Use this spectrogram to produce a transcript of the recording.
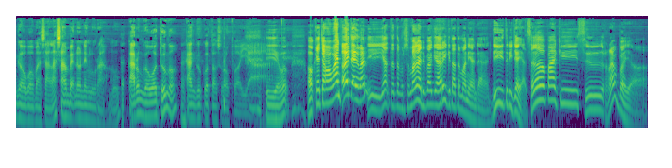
Nggawa masalah sampai nang ning lurahmu karo nggawa donga kanggo kota Surabaya. Iya, Bu. Oke, Cak Wawan. Oh, jangan Iya, tetap bersemangat di pagi hari kita temani Anda di Trijaya Sepagi Surabaya.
